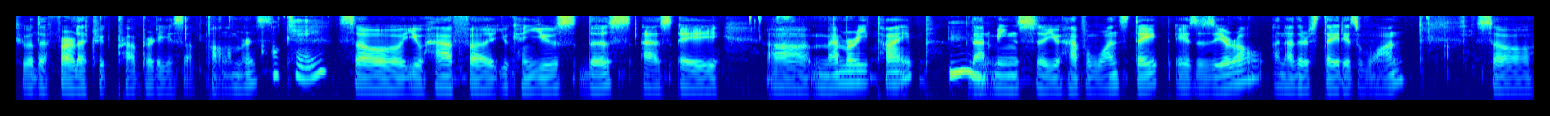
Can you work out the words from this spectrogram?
to the ferroelectric properties of polymers. okay So you have uh, you can use this as a uh, memory type. Mm. That means uh, you have one state is zero, another state is one. So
